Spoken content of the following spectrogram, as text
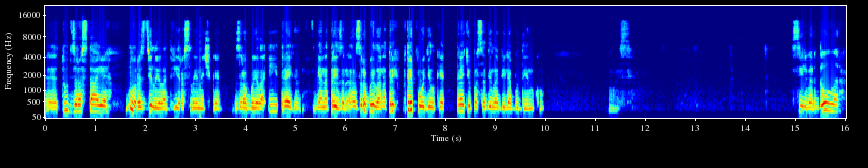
Е, Тут зростає, ну, розділила дві рослиночки, зробила. І третю, я на три зр- зробила на три, три поділки, третю посадила біля будинку. Ось. Сільвер долар.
